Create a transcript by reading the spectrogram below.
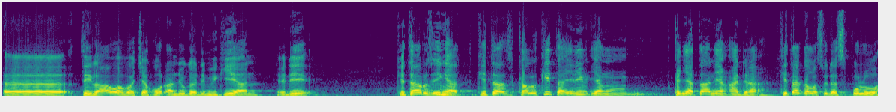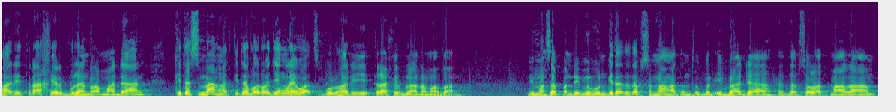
uh, tilawah baca Quran juga demikian. Jadi kita harus ingat, kita kalau kita ini yang kenyataan yang ada, kita kalau sudah 10 hari terakhir bulan Ramadan, kita semangat, kita baru aja yang lewat 10 hari terakhir bulan Ramadan. Di masa pandemi pun kita tetap semangat untuk beribadah, tetap sholat malam,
